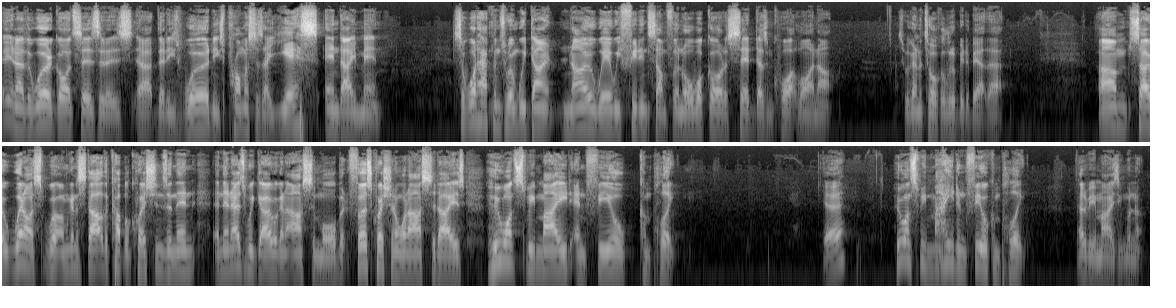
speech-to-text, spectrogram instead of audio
You know, the Word of God says that, is, uh, that His Word and His promises are yes and amen. So, what happens when we don't know where we fit in something or what God has said doesn't quite line up? So, we're going to talk a little bit about that. Um, so, when I, well, I'm going to start with a couple of questions, and then, and then as we go, we're going to ask some more. But first question I want to ask today is who wants to be made and feel complete? Yeah? Who wants to be made and feel complete? That'd be amazing, wouldn't it?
